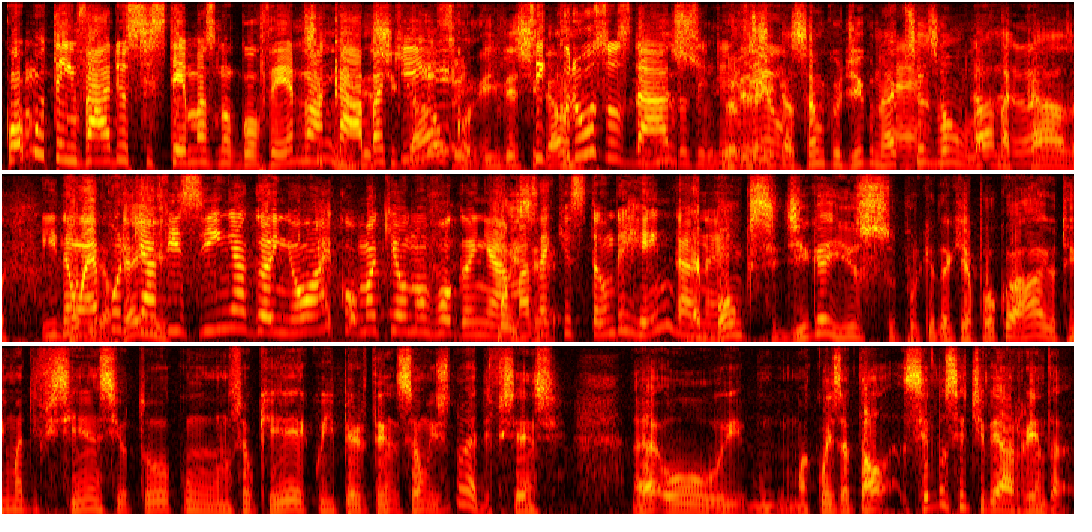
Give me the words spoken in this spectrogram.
como tem vários sistemas no governo, sim, acaba que o, se cruza os dados, isso, entendeu? Investigação que eu digo não é, é. que vocês vão lá uhum. na casa. E não é porque a vizinha ganhou, ai, como é que eu não vou ganhar? Mas é. é. questão de renda, é né? É bom que se diga isso, porque daqui a pouco, ah, eu tenho uma deficiência, eu tô com não sei o quê, com hipertensão. Isso não é deficiência é, ou uma coisa tal, se você tiver a renda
